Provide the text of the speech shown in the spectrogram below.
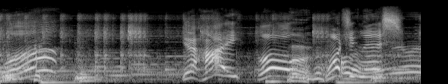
What? Yeah, hi. Hello. Huh. Watching this. Oh,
